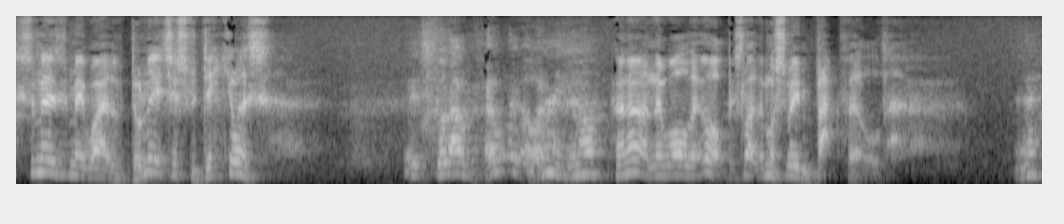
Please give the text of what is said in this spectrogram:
Just amazes me why they've done it. It's just ridiculous. It's good how it felt it though, isn't it, you know? I know, and they walled it up. It's like they must have been backfilled. Yeah.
